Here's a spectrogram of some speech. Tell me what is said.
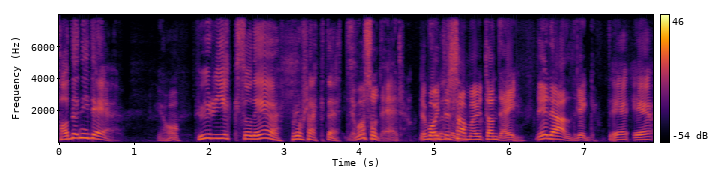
Hade en idé. Ja, Hur gick så det projektet? det var sådär. Det var det inte så samma utan dig. Det är det aldrig. Det, är,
